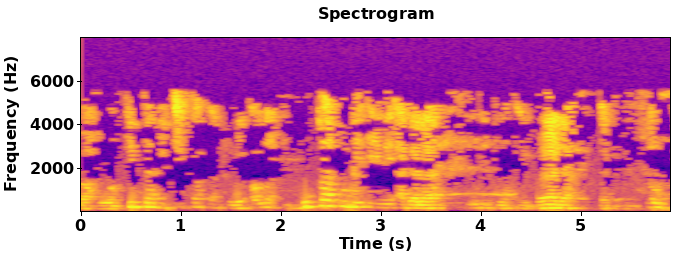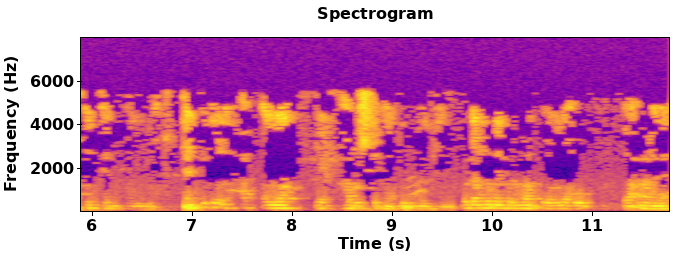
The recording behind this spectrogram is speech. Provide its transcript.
bahwa kita diciptakan oleh Allah di muka bumi ini adalah untuk ibadah dan tauhidkan Allah dan itulah hak Allah yang harus kita tunaikan. Mudah-mudahan bermanfaat Allah taala.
